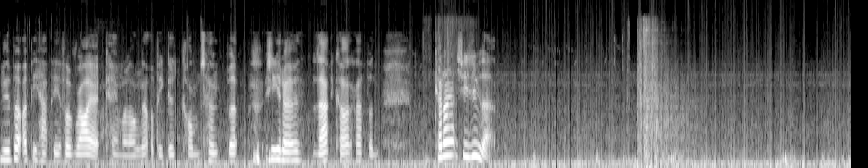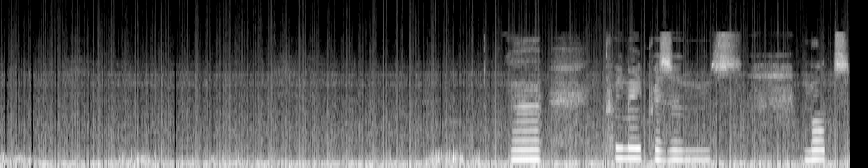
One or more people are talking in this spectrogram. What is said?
Yeah, but I'd be happy if a riot came along, that would be good content, but, you know, that can't happen. Can I actually do that? Uh, pre-made prisons, mods,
